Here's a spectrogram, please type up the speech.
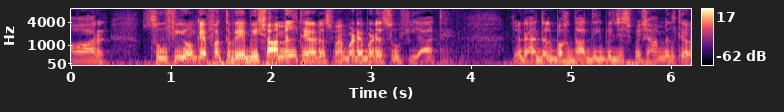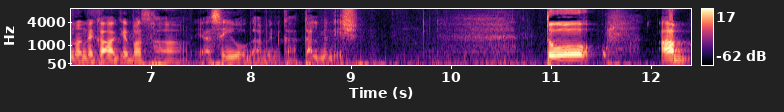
और सूफियों के फतवे भी शामिल थे और उसमें बड़े बड़े सूफिया थे जो नैदल बगदादी भी जिसमें शामिल थे उन्होंने कहा कि बस हाँ ऐसे ही होगा अब इनका कलमिनेशन तो अब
